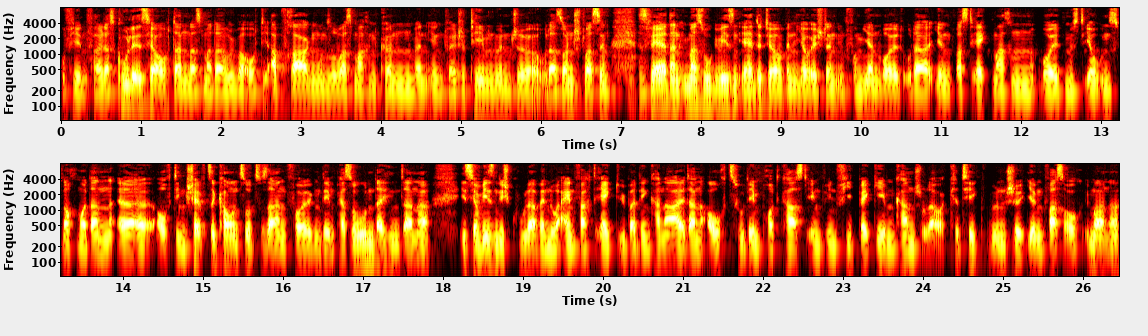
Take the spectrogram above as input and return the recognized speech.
auf jeden Fall. Das Coole ist ja auch dann, dass man darüber auch die Abfragen und sowas machen können, wenn irgendwelche Themenwünsche oder sonst was sind. Es wäre ja dann immer so gewesen, ihr hättet ja, wenn ihr euch dann informieren wollt oder irgendwas direkt machen wollt, müsst ihr uns nochmal dann äh, auf den Geschäftsaccount sozusagen folgen, den Personen dahinter. Ne? Ist ja wesentlich cooler, wenn du einfach direkt über den Kanal dann auch zu dem Podcast irgendwie ein Feedback geben kannst oder Kritik, Wünsche, irgendwas auch immer. Ne?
